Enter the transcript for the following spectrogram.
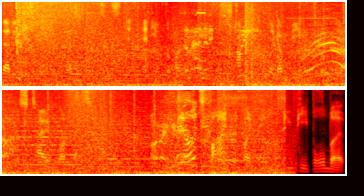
That is just one of the best noises in any of the games. I'm- Like, I'm being totally honest. I love that scene. You know, it's fine with, like, a few people, but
